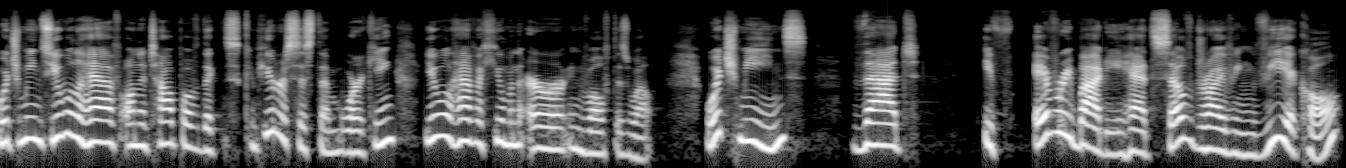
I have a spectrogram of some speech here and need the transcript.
which means you will have on the top of the computer system working, you will have a human error involved as well, which means that if everybody had self-driving vehicle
